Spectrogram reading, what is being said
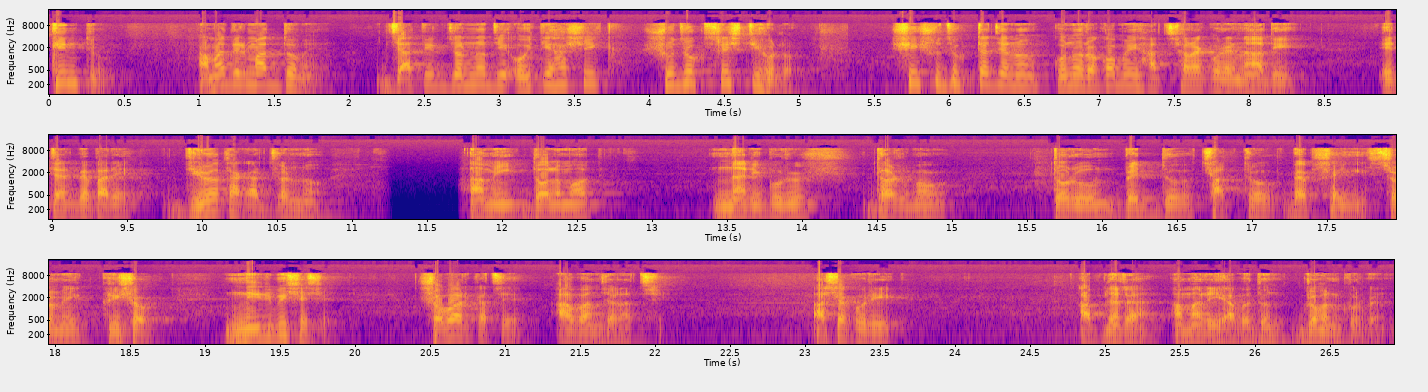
কিন্তু আমাদের মাধ্যমে জাতির জন্য যে ঐতিহাসিক সুযোগ সৃষ্টি হলো, সেই সুযোগটা যেন কোনো রকমই হাতছাড়া করে না দিই, এটার ব্যাপারে দৃঢ় থাকার জন্য আমি দলমত, নারী পুরুষ, ধর্ম, তরুণ, বৃদ্ধ, ছাত্র, ব্যবসায়ী, শ্রমিক, কৃষক নির্বিশেষে সবার কাছে আহ্বান জানাচ্ছি। আশা করি আপনারা আমার এই আবেদন গ্রহণ করবেন।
